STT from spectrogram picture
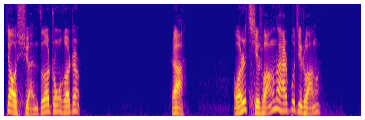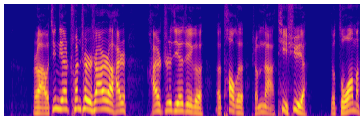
叫选择综合症，是吧？我是起床呢，还是不起床啊？是吧？我今天穿衬衫啊，还是还是直接这个呃套个什么呢？T 恤呀，就琢磨，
